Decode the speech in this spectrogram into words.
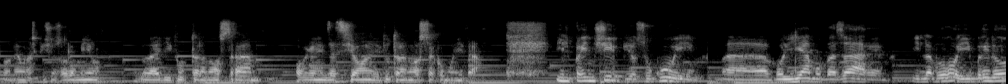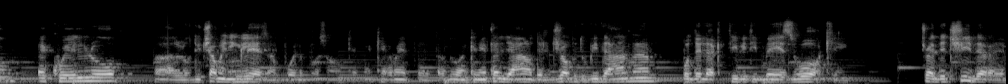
non è un auspicio solo mio, lo è di tutta la nostra organizzazione, di tutta la nostra comunità. Il principio su cui uh, vogliamo basare il lavoro ibrido è quello, uh, lo diciamo in inglese, poi lo possiamo chiaramente tradurre anche in italiano, del job to be done o dell'activity based working cioè decidere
